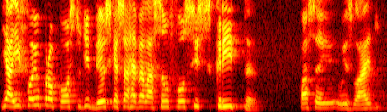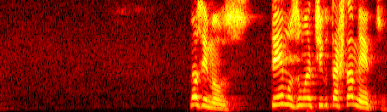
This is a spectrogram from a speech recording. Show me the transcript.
e aí foi o propósito de Deus que essa revelação fosse escrita. Passa aí o slide. Meus irmãos, temos um Antigo Testamento.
